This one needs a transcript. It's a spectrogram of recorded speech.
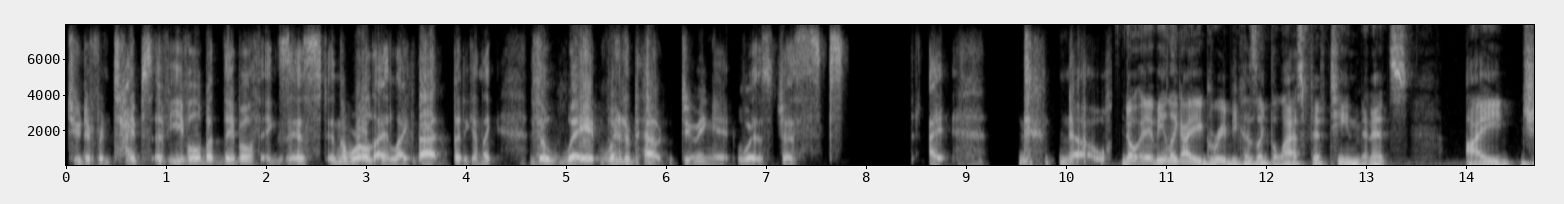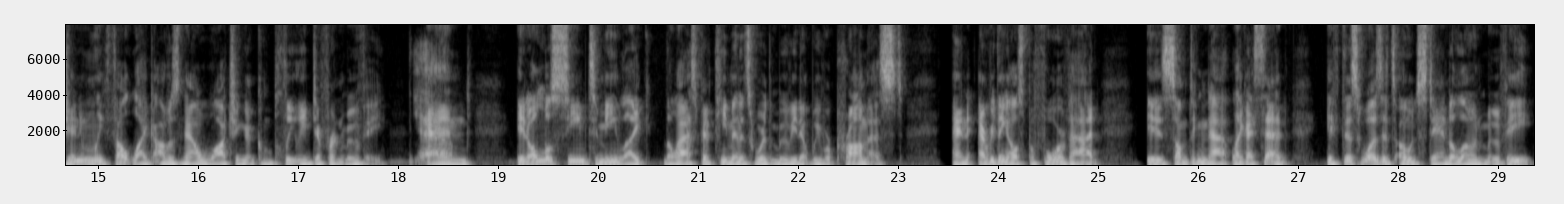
two different types of evil but they both exist in the world. I like that. But again like the way it went about doing it was just i no. No i mean like i agree because like the last 15 minutes i genuinely felt like i was now watching a completely different movie. Yeah. and it almost seemed to me like the last 15 minutes were the movie that we were promised and everything else before that is something that like i said if this was its own standalone movie,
